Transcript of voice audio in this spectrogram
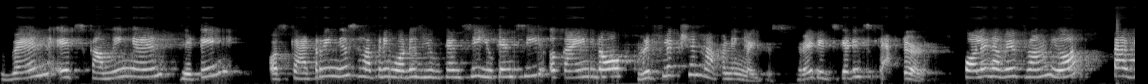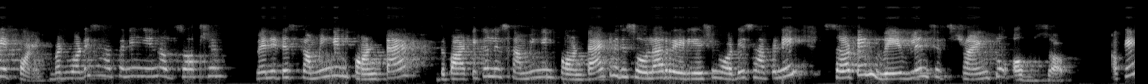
When it's coming and hitting or scattering is happening, what is you can see? You can see a kind of reflection happening like this, right? It's getting scattered, fallen away from your target point. But what is happening in absorption? When it is coming in contact, the particle is coming in contact with the solar radiation, what is happening? Certain wavelengths it's trying to absorb. Okay.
